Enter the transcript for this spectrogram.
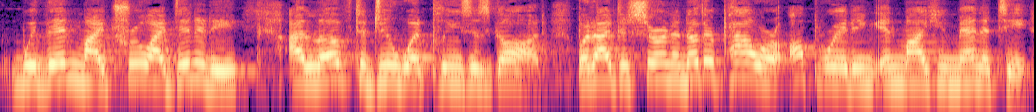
within my true identity, I love to do what pleases God, but I discern another power operating in my humanity,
